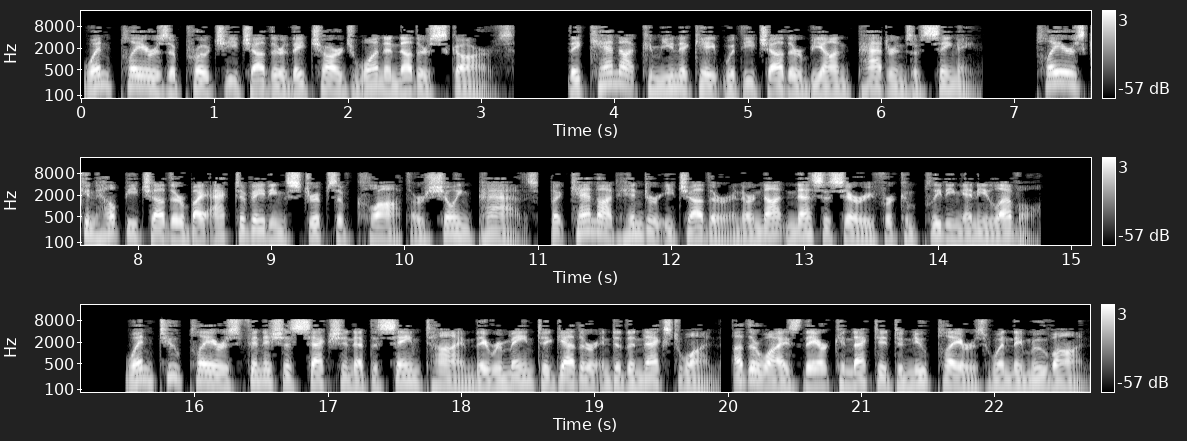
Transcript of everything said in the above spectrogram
When players approach each other they charge one another's scarves. They cannot communicate with each other beyond patterns of singing. Players can help each other by activating strips of cloth or showing paths, but cannot hinder each other and are not necessary for completing any level. When two players finish a section at the same time they remain together into the next one, otherwise they are connected to new players when they move on.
